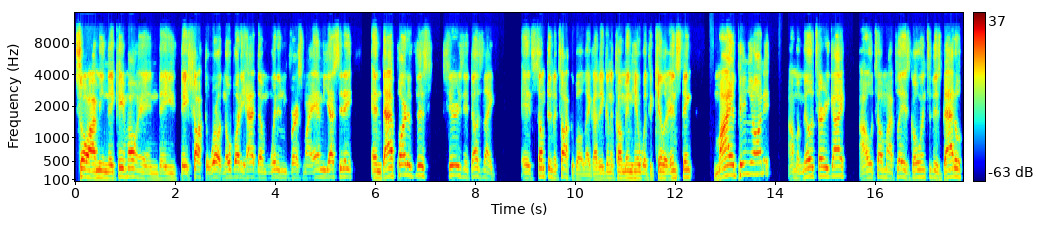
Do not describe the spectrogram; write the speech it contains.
So I mean, they came out and they they shocked the world. Nobody had them winning versus Miami yesterday, and that part of this series, it does like it's something to talk about. Like, are they gonna come in here with the killer instinct? My opinion on it, I'm a military guy. I will tell my players go into this battle.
